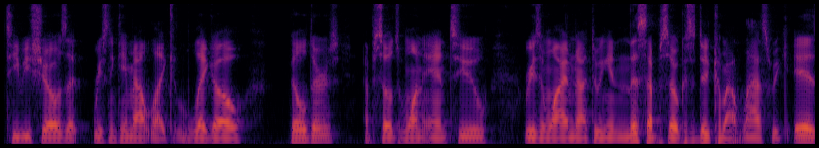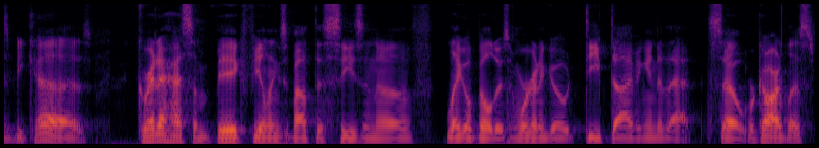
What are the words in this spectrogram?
TV shows that recently came out, like Lego Builders, episodes one and two. Reason why I'm not doing it in this episode because it did come out last week is because Greta has some big feelings about this season of Lego Builders, and we're going to go deep diving into that. So, regardless,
